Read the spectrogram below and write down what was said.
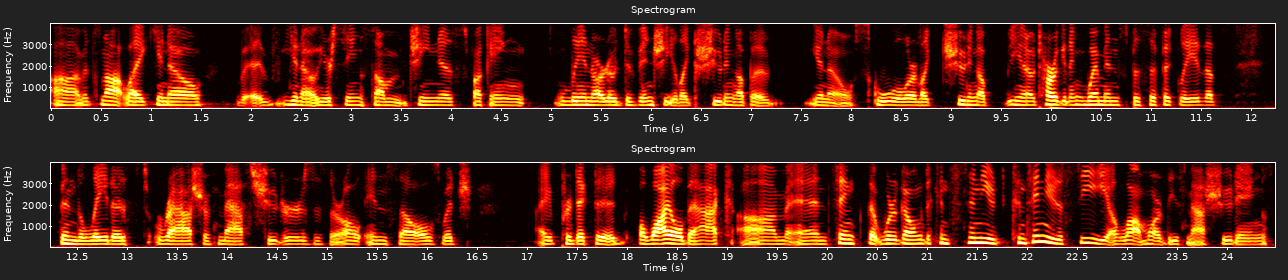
Um, it's not like, you know, if, you know, you're seeing some genius fucking Leonardo da Vinci like shooting up a, you know, school or like shooting up, you know, targeting women specifically. That's been the latest rash of mass shooters is they're all incels, which I predicted a while back, um, and think that we're going to continue continue to see a lot more of these mass shootings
